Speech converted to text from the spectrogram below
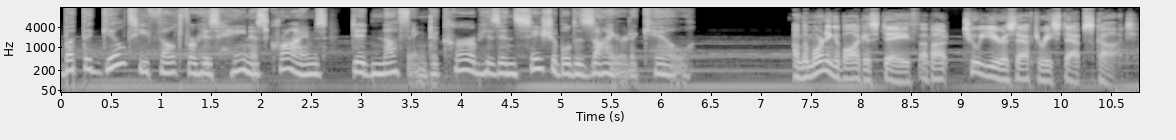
But the guilt he felt for his heinous crimes did nothing to curb his insatiable desire to kill. On the morning of August 8th, about two years after he stabbed Scott,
